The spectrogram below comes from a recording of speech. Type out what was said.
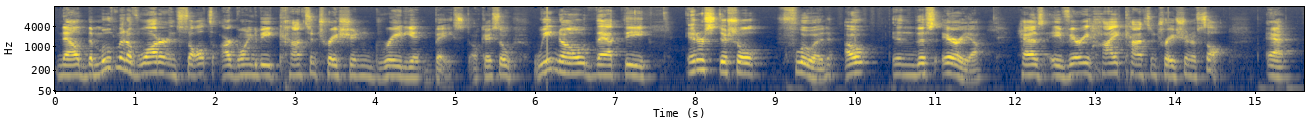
Now, the movement of water and salt are going to be concentration gradient based. Okay, so we know that the interstitial fluid out in this area has a very high concentration of salt at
